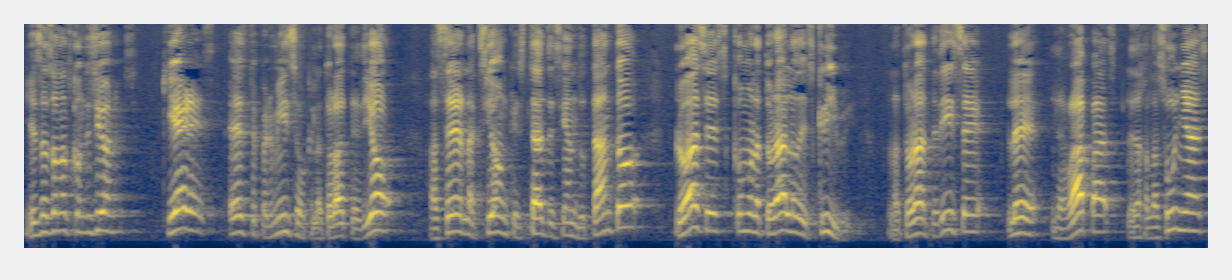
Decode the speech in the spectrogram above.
Y esas son las condiciones. ¿Quieres este permiso que la Torah te dio? Hacer la acción que estás deseando tanto, lo haces como la Torah lo describe. La Torah te dice, le, le rapas, le dejas las uñas,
